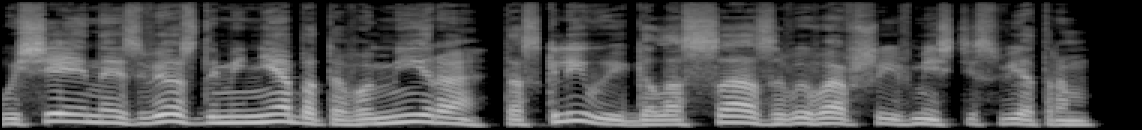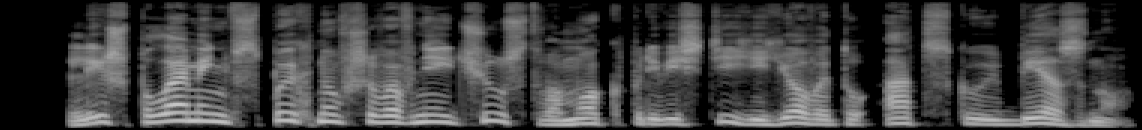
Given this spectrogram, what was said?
усеянное звездами небо того мира, тоскливые голоса, завывавшие вместе с ветром. Лишь пламень вспыхнувшего в ней чувства мог привести ее в эту адскую бездну.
